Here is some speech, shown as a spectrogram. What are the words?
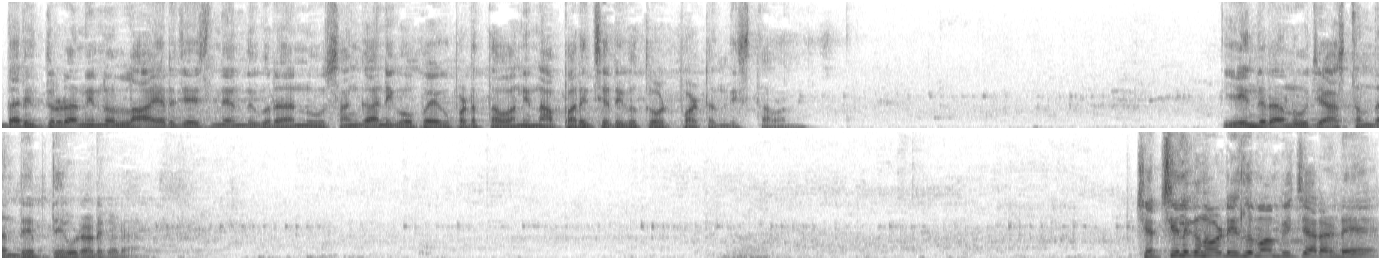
దరిద్రుడా నిన్ను లాయర్ చేసింది ఎందుకురా? నువ్వు సంఘానికి ఉపయోగపడతావని నా పరిచర్యకు తోడ్పాటు అందిస్తావని. ఏందిరా నువ్వు చేస్తుందని రేపు దేవుడు అడగడా? చర్చిలకు నోటీసులు పంపించారండి.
